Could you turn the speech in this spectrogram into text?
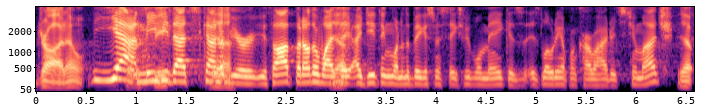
draw it out. Yeah, so maybe that's kind Yeah. of your, your thought. But otherwise, Yeah. I, I do think one of the biggest mistakes people make is, is loading up on carbohydrates too much, Yep.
